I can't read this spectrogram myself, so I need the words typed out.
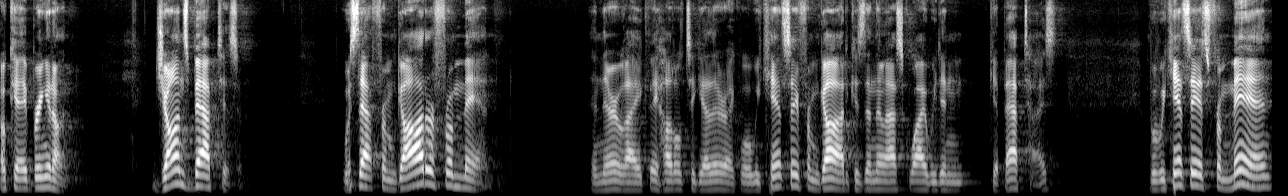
Okay, bring it on. John's baptism, was that from God or from man? And they're like, they huddled together, like, well, we can't say from God because then they'll ask why we didn't get baptized. But we can't say it's from man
